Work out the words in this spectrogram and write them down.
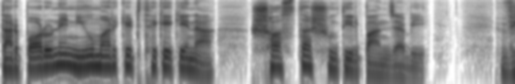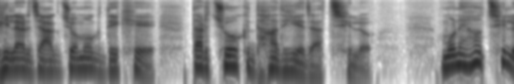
তার পরনে নিউ মার্কেট থেকে কেনা সস্তা সুতির পাঞ্জাবি। ভিলার জাকজমক দেখে তার চোখ ধাঁধিয়ে যাচ্ছিল। মনে হচ্ছিল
